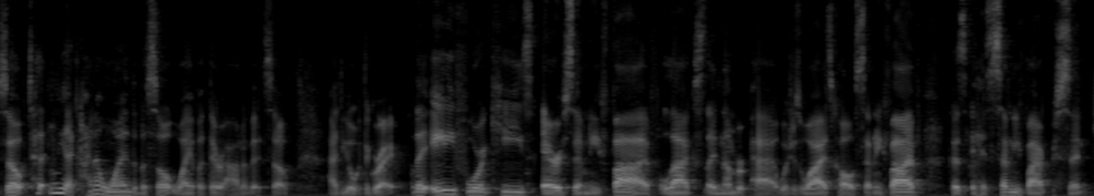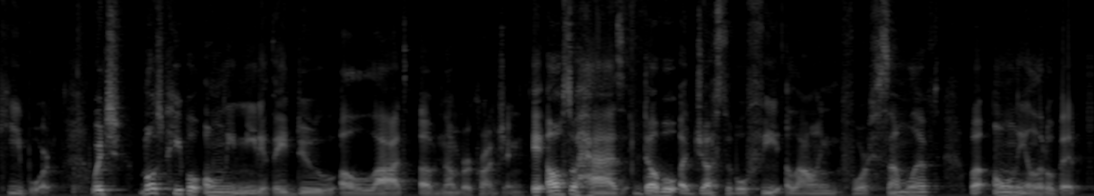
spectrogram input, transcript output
So technically I kind of wanted the basalt white, but they're out of it, so I had to go with the gray. The 84 keys Air 75 lacks a number pad, which is why it's called 75, because it has 75% keyboard, which most people only need if they do a lot of number crunching. It also has double adjustable feet, allowing for some lift, but only a little bit.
